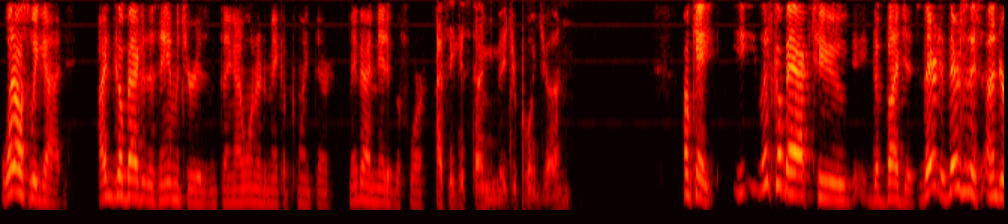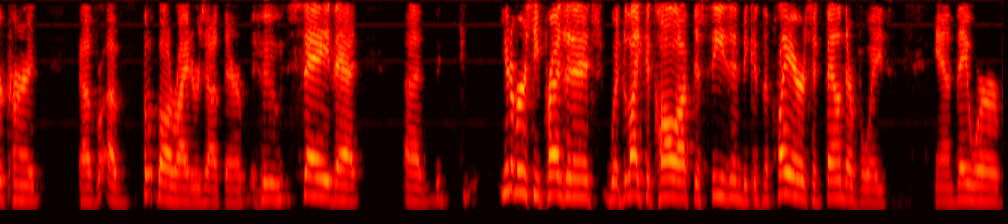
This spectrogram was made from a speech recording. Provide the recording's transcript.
What else we got? I'd go back to this amateurism thing. I wanted to make a point there. Maybe I made it before. I think it's time you made your point, John. Okay, let's go back to the budgets. There, there's this undercurrent of, of football writers out there who say that uh, the university presidents would like to call off this season because the players had found their voice and they were,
